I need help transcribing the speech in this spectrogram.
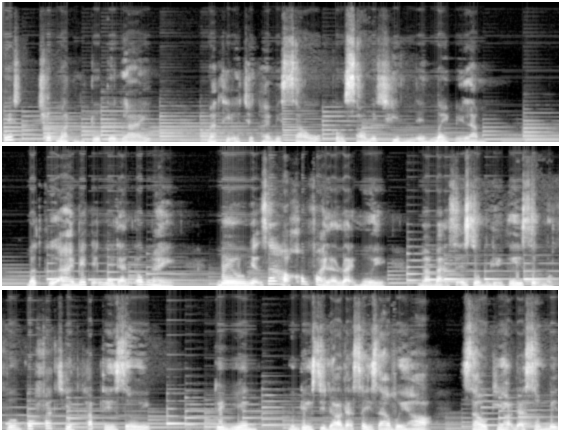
Christ trước mặt một đứa tớ gái. Mà thì ở chương 26 câu 69 đến 75. Bất cứ ai biết những người đàn ông này đều nhận ra họ không phải là loại người mà bạn sẽ dùng để gây dựng một vương quốc phát triển khắp thế giới. Tuy nhiên, một điều gì đó đã xảy ra với họ sau khi họ đã sống bên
